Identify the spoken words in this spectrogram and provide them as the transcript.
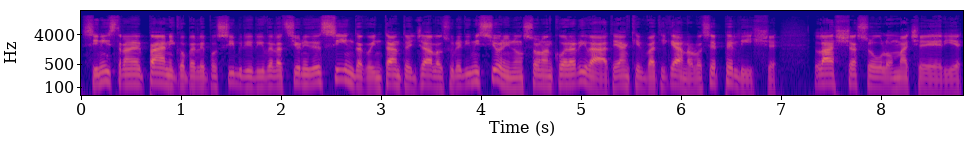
Sinistra nel panico per le possibili rivelazioni del sindaco, intanto è giallo sulle dimissioni, non sono ancora arrivate, anche il Vaticano lo seppellisce, lascia solo macerie.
